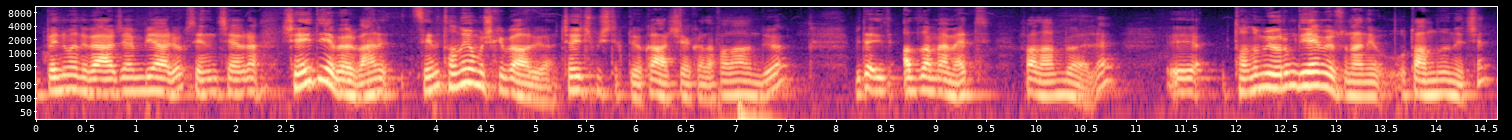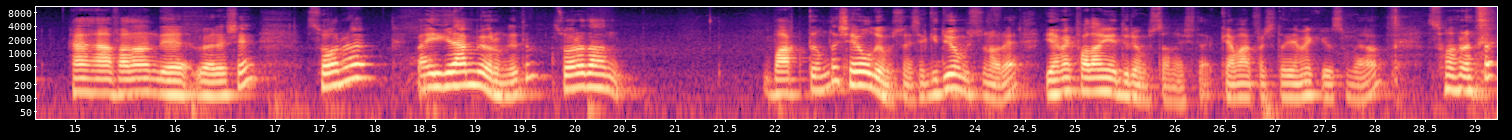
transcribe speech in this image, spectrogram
benim hani vereceğim bir yer yok senin çevren şey diye böyle hani seni tanıyormuş gibi arıyor. Çay içmiştik diyor karşıya kadar falan diyor. Bir de adı da Mehmet falan böyle. Ee, tanımıyorum diyemiyorsun hani utandığın için. Ha ha falan diye böyle şey. Sonra ben ilgilenmiyorum dedim. Sonradan baktığımda şey oluyormuşsun işte gidiyormuşsun oraya yemek falan yediriyormuş sana işte Kemalpaşa'da yemek yiyorsun beraber sonra da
